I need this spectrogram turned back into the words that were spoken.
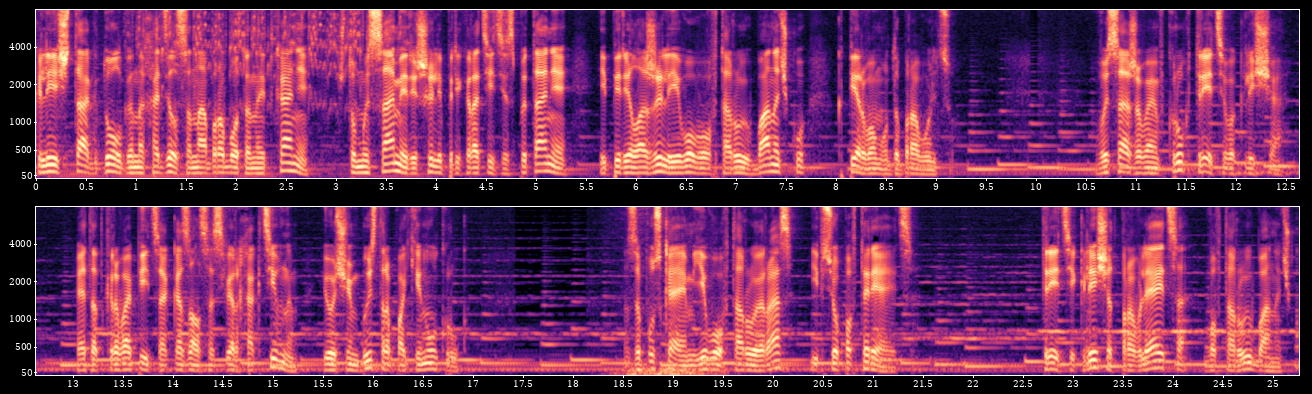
Клещ так долго находился на обработанной ткани, что мы сами решили прекратить испытание и переложили его во вторую баночку к первому добровольцу. Высаживаем в круг третьего клеща. Этот кровопийца оказался сверхактивным и очень быстро покинул круг. Запускаем его второй раз, и все повторяется. Третий клещ отправляется во вторую баночку.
